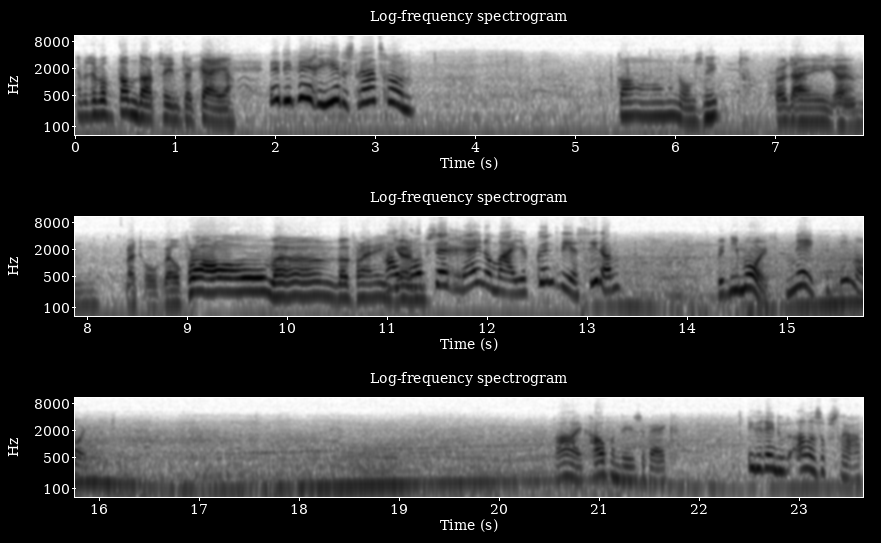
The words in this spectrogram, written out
Hebben ze wel tandartsen in Turkije? Eh, Die vegen hier de straat schoon. Kan ons niet verdijen. Met hoeveel vrouwen we vrijen. Hou op zeg, rij nou maar. Je kunt weer, zie dan. Vind je het niet mooi? Nee, ik vind het niet mooi. Ah, ik hou van deze wijk. Iedereen doet alles op straat.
